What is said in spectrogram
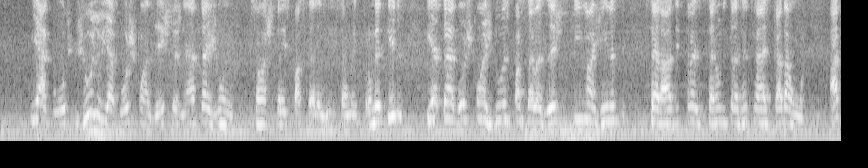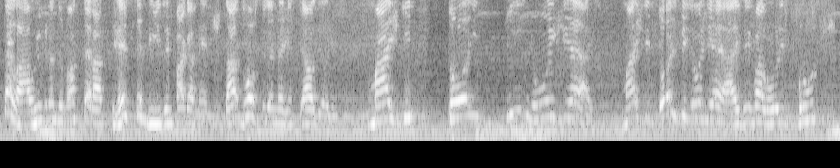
e agosto, julho e agosto com as extras, né, até junho são as três parcelas inicialmente prometidas, e até agosto com as duas parcelas extras que imagina-se será de, serão de 300 reais cada uma. Até lá, o Rio Grande do Norte terá recebido em pagamentos da, do auxílio emergencial de hoje mais de 2 bilhões de reais. Mais de 2 bilhões de reais em valores brutos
